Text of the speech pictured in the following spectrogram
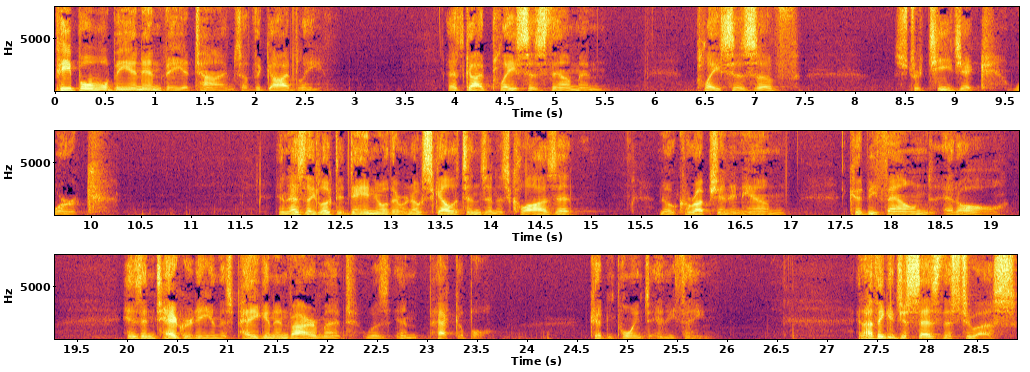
People will be in envy at times of the godly as God places them in places of strategic work. And as they looked at Daniel, there were no skeletons in his closet, no corruption in him could be found at all his integrity in this pagan environment was impeccable. Couldn't point to anything. And I think it just says this to us.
